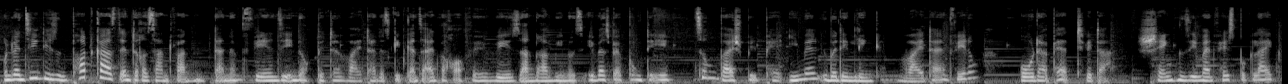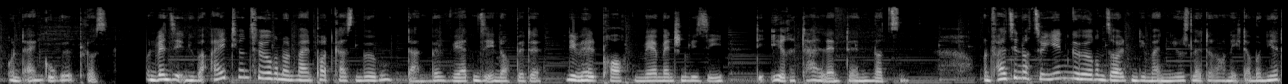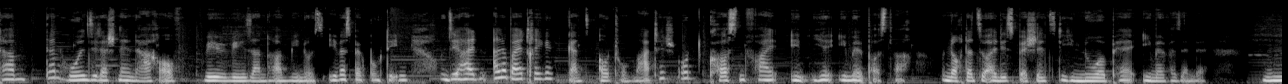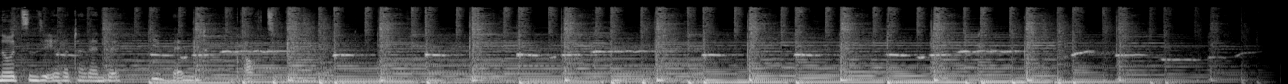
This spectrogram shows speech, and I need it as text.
Und wenn Sie diesen Podcast interessant fanden, dann empfehlen Sie ihn doch bitte weiter. Das geht ganz einfach auf www.sandra-eversberg.de, zum Beispiel per E-Mail über den Link Weiterempfehlung oder per Twitter. Schenken Sie mein Facebook-Like und ein Google+. Und wenn Sie ihn über iTunes hören und meinen Podcast mögen, dann bewerten Sie ihn doch bitte. Die Welt braucht mehr Menschen wie Sie, die ihre Talente nutzen. Und falls Sie noch zu jenen gehören sollten, die meinen Newsletter noch nicht abonniert haben, dann holen Sie das schnell nach auf www.sandra-eversberg.de und Sie erhalten alle Beiträge ganz automatisch und kostenfrei in Ihr E-Mail-Postfach. Und noch dazu all die Specials, die ich nur per E-Mail versende. Nutzen Sie Ihre Talente, die Welt braucht sie.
